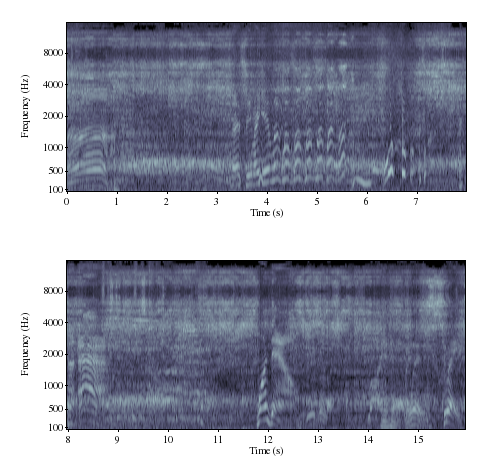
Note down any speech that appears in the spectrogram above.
Ah. You guys see right here? Look, look, look, look, look, look, look. Woo. One down. Went straight.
